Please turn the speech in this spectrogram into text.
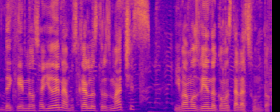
de que nos ayuden a buscar nuestros matches y vamos viendo cómo está el asunto.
